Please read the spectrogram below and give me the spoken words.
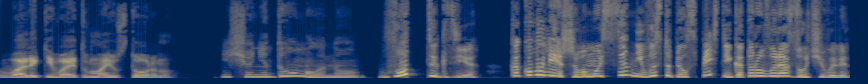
Валя кивает в мою сторону. Еще не думала, но... Вот ты где! Какого лешего мой сын не выступил с песней, которую вы разучивали?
